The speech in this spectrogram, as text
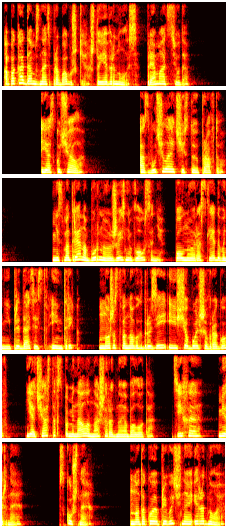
А пока дам знать про бабушке, что я вернулась, прямо отсюда. Я скучала. Озвучила я чистую правду. Несмотря на бурную жизнь в Лоусоне, полную расследований, предательств и интриг, множество новых друзей и еще больше врагов, я часто вспоминала наше родное болото. Тихое, мирное – Скучное. Но такое привычное и родное.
